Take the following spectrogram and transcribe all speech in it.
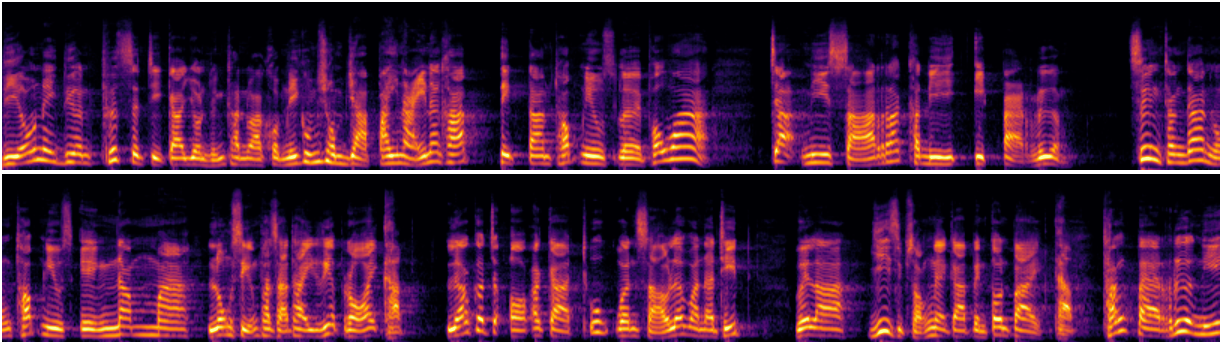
เดี๋ยวในเดือนพฤศจิกายนถึงธันวาคมนี้ คุณผู้ชมอย่าไปไหนนะครับ ติดตามท็อปนิวส์เลย เพราะว่า จะมีสารคดีอีก 8 เรื่อง ซึ่งทางด้านของท็อปนิวส์เองนำมาลงเสียงภาษาไทยเรียบร้อยครับ แล้วก็จะออกอากาศทุกวันเสาร์และวันอาทิตย์ เวลา 22นาฬิกาเป็นต้นไป ครับ ทั้ง 8 เรื่องนี้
